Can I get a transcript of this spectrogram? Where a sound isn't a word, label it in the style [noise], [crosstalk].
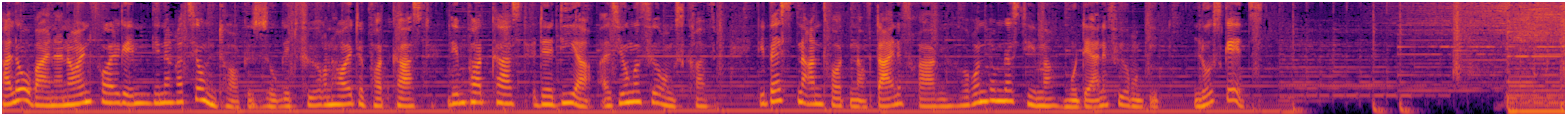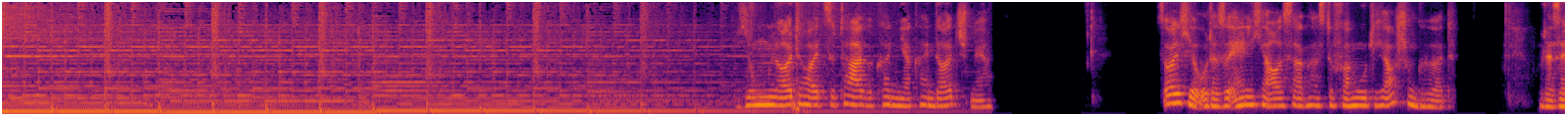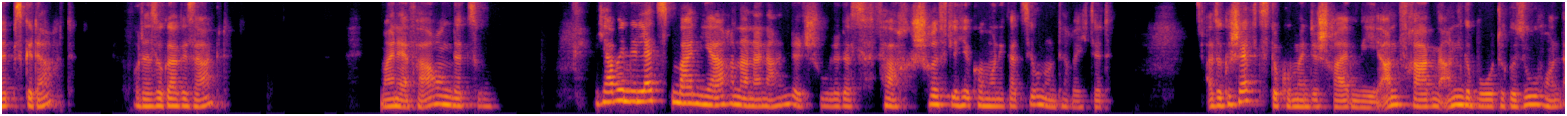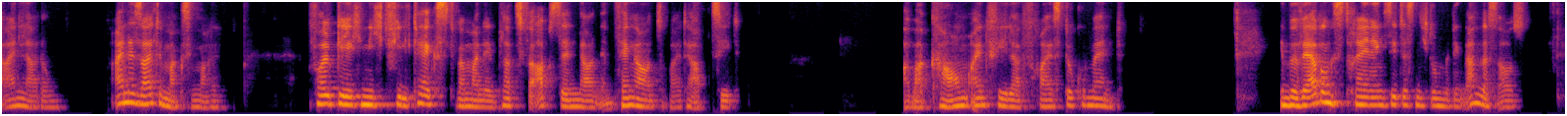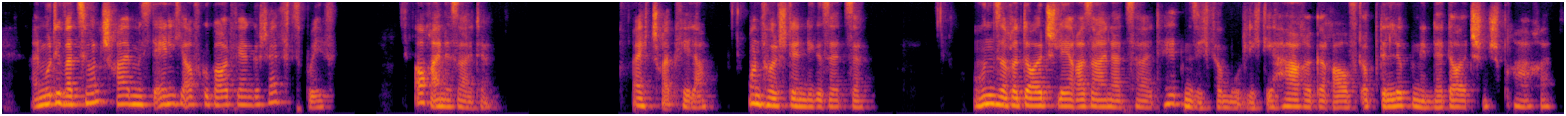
Hallo bei einer neuen Folge im Generationentalk. So geht Führen heute Podcast, dem Podcast, der dir als junge Führungskraft die besten Antworten auf deine Fragen rund um das Thema moderne Führung gibt. Los geht's! Die jungen Leute heutzutage können ja kein Deutsch mehr. Solche oder so ähnliche Aussagen hast du vermutlich auch schon gehört. Oder selbst gedacht. Oder sogar gesagt. Meine Erfahrung dazu. Ich habe in den letzten beiden Jahren an einer Handelsschule das Fach schriftliche Kommunikation unterrichtet. Also Geschäftsdokumente schreiben wie Anfragen, Angebote, Gesuche und Einladungen. Eine Seite maximal. Folglich nicht viel Text, wenn man den Platz für Absender und Empfänger und so weiter abzieht aber kaum ein fehlerfreies Dokument. Im Bewerbungstraining sieht es nicht unbedingt anders aus. Ein Motivationsschreiben ist ähnlich aufgebaut wie ein Geschäftsbrief. Auch eine Seite. Rechtschreibfehler, unvollständige Sätze. Unsere Deutschlehrer seinerzeit hätten sich vermutlich die Haare gerauft ob den Lücken in der deutschen Sprache.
